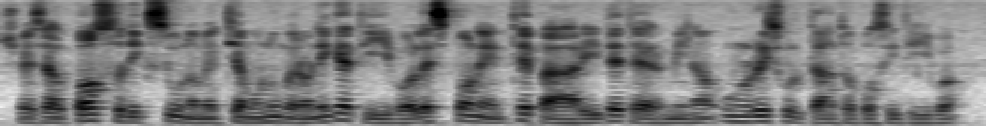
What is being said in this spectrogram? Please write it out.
cioè se al posto di x1 mettiamo un numero negativo, l'esponente pari determina un risultato positivo.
